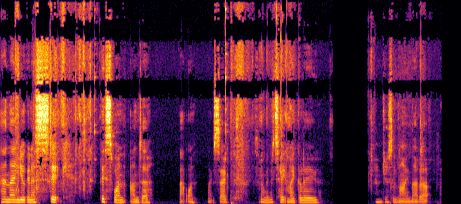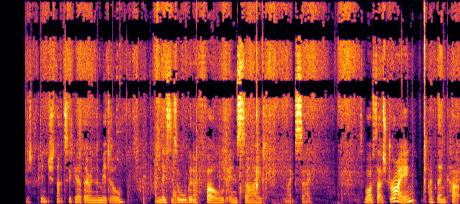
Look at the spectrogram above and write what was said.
And then you're going to stick this one under that one, like so. So I'm going to take my glue and just line that up. Just pinch that together in the middle. And this is all going to fold inside like so. So whilst that's drying, I've then cut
